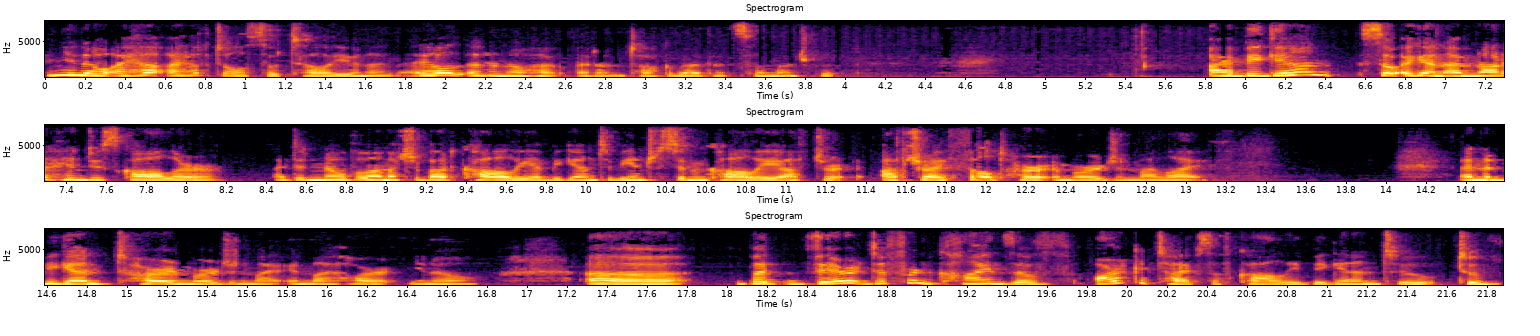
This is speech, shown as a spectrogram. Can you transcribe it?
and you know, I, ha- I have to also tell you, and I, I, don't, know how I don't talk about that so much, but I began. So again, I'm not a Hindu scholar. I didn't know much about Kali. I began to be interested in Kali after after I felt her emerge in my life, and I began her emerge in my in my heart. You know, uh, but very different kinds of archetypes of Kali began to to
